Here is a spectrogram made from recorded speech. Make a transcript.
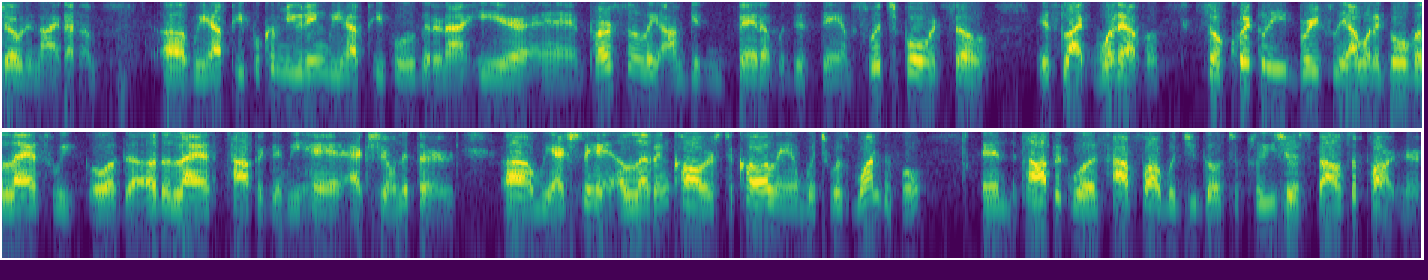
show tonight. Um, uh, we have people commuting. We have people that are not here, and personally, I'm getting fed up with this damn switchboard. So it's like whatever. So quickly, briefly, I want to go over last week or the other last topic that we had actually on the third. Um, we actually had 11 callers to call in, which was wonderful. And the topic was how far would you go to please your spouse or partner,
